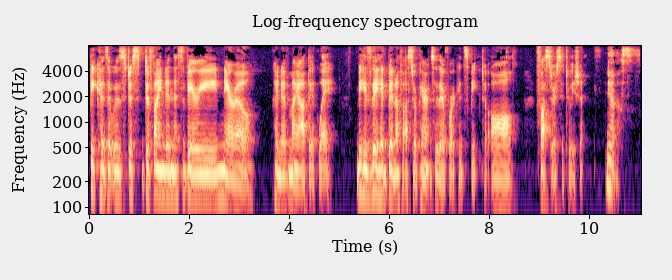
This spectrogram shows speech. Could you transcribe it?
because it was just defined in this very narrow, kind of myopic way because they had been a foster parent, so therefore could speak to all foster situations. Yes.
